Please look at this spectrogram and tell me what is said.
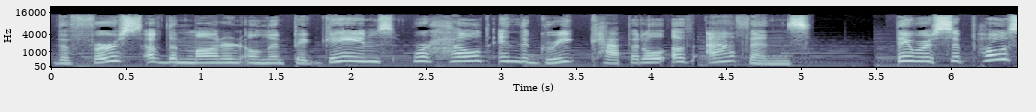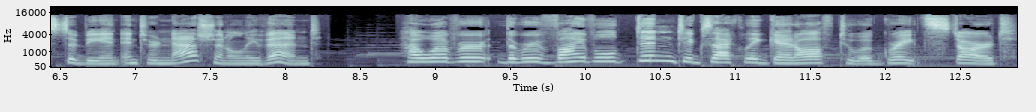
The first of the modern Olympic Games were held in the Greek capital of Athens. They were supposed to be an international event. However, the revival didn't exactly get off to a great start.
